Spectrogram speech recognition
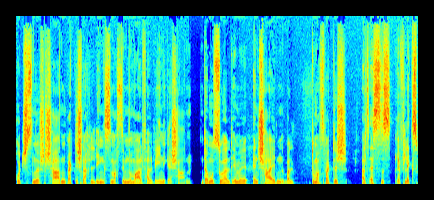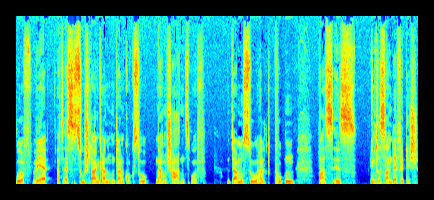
rutschst eine Schaden praktisch nach links, machst im Normalfall weniger Schaden. Und da musst du halt immer entscheiden, weil du machst praktisch als erstes Reflexwurf, wer als erstes zuschlagen kann und dann guckst du nach dem Schadenswurf. Und da musst du halt gucken, was ist interessanter für dich.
